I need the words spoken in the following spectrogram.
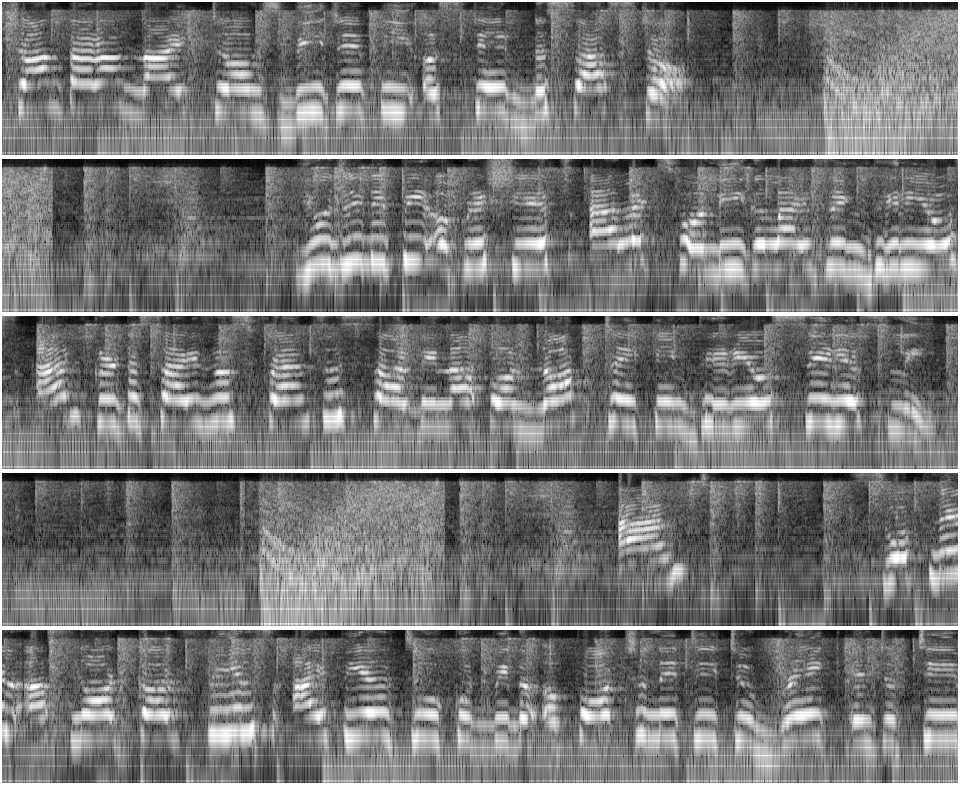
Shantaram Naik terms BJP a state disaster. UGDP appreciates Alex for legalizing Dhirios and criticizes Francis Sardinha for not taking Dhirios seriously. And Swapnil Asnodkar feels IPL 2 could be the opportunity to break into Team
